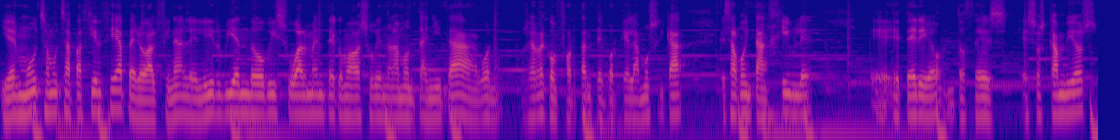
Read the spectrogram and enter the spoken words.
Y es mucha, mucha paciencia, pero al final el ir viendo visualmente cómo va subiendo la montañita, bueno, pues es reconfortante porque la música es algo intangible eh, etéreo. Entonces, esos cambios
